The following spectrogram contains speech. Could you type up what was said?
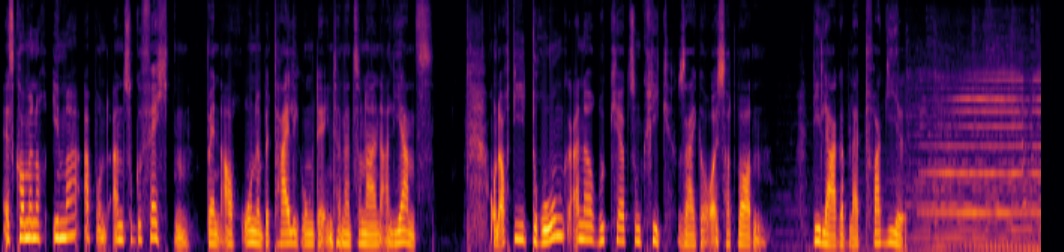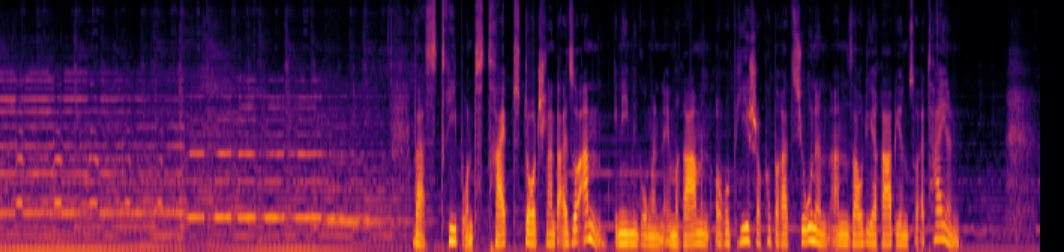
es komme noch immer ab und an zu Gefechten, wenn auch ohne Beteiligung der internationalen Allianz. Und auch die Drohung einer Rückkehr zum Krieg sei geäußert worden. Die Lage bleibt fragil. Was trieb und treibt Deutschland also an, Genehmigungen im Rahmen europäischer Kooperationen an Saudi-Arabien zu erteilen?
